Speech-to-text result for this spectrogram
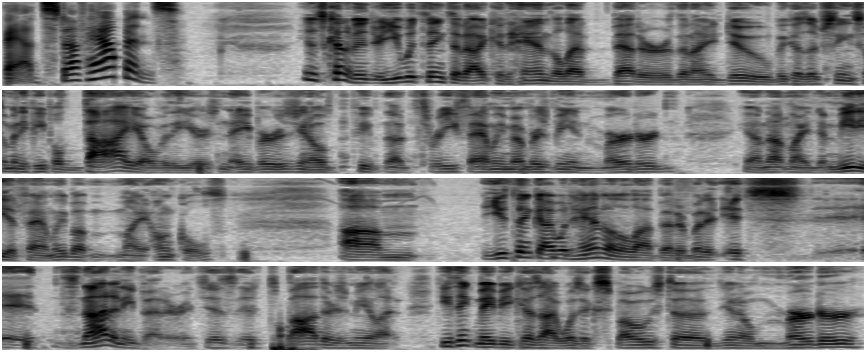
bad stuff happens. It's kind of interesting. You would think that I could handle that better than I do because I've seen so many people die over the years. Neighbors, you know, people, uh, three family members being murdered. You know, not my immediate family, but my uncles. Um, you think I would handle it a lot better, but it, it's it's not any better. It just it bothers me a lot. Do you think maybe because I was exposed to you know murder,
